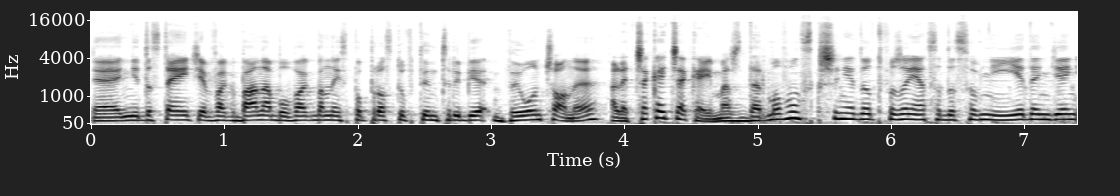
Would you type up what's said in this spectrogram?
E, nie dostajecie wagbana, bo wagban jest po prostu w tym trybie wyłączony, ale czekaj, czekaj, masz darmową skrzynię do otworzenia co dosłownie jeden dzień,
